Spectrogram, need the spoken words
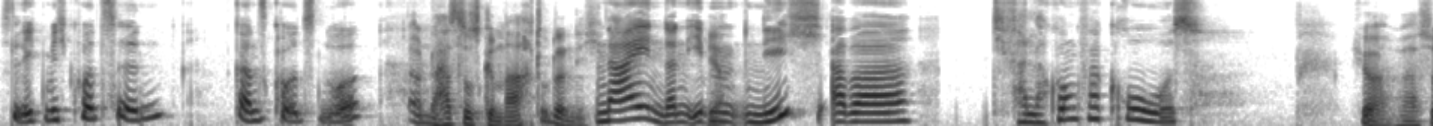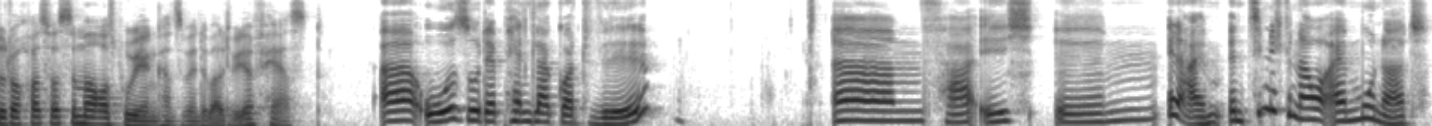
Ich leg mich kurz hin. Ganz kurz nur. Und hast du es gemacht oder nicht? Nein, dann eben Ja. nicht, aber die Verlockung war groß. Ja, hast du doch was, was du mal ausprobieren kannst, wenn du bald wieder fährst. Äh, oh, so der Pendler Gott will, ähm, fahre ich ähm, in einem, in ziemlich genau einem Monat.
